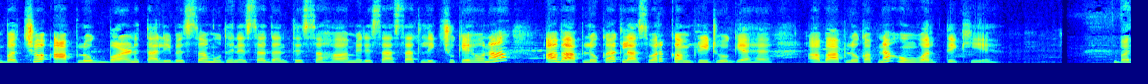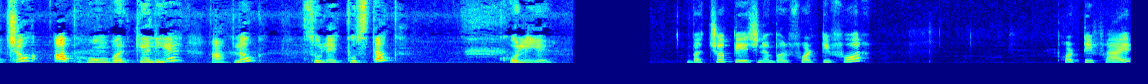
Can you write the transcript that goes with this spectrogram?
बच्चों, आप लोग वर्ण तालिबेस्सा, मुधनेस्सा, दंतेस्सा, ह मेरे साथ साथ लिख चुके हो ना? अब आप लोग का क्लास वर्क कंप्लीट हो गया है। अब आप लोग अपना होमवर्क देखिए। बच्चों, अब होमवर्क के लिए आप लोग सुलेख पुस्तक खोलिए। बच्चों, page number forty four, forty five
